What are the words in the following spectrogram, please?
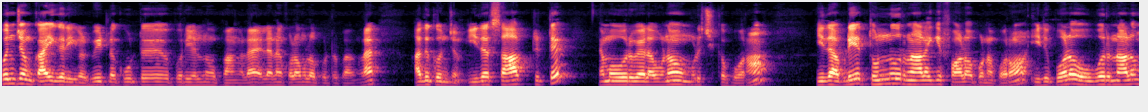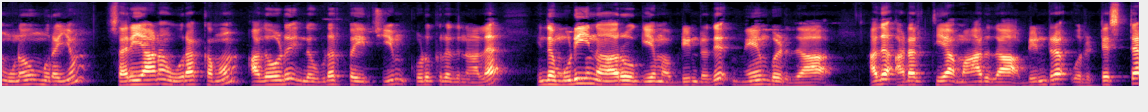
கொஞ்சம் காய்கறிகள் வீட்டில் கூட்டு பொரியல்னு வைப்பாங்களே இல்லைன்னா குழம்புல போட்டிருப்பாங்களே அது கொஞ்சம். இதை சாப்பிட்டுட்டு நம்ம ஒரு வேளை உணவை முடிச்சுக்க போகிறோம் இதை அப்படியே தொண்ணூறு நாளைக்கு ஃபாலோ பண்ண போகிறோம் இது போல் ஒவ்வொரு நாளும் உணவு முறையும் சரியான உறக்கமும் அதோடு இந்த உடற்பயிற்சியும் கொடுக்கறதுனால இந்த முடியின் ஆரோக்கியம் அப்படின்றது மேம்படுதா? அது அடர்த்தியாக மாறுதா? அப்படின்ற ஒரு டெஸ்ட்டை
